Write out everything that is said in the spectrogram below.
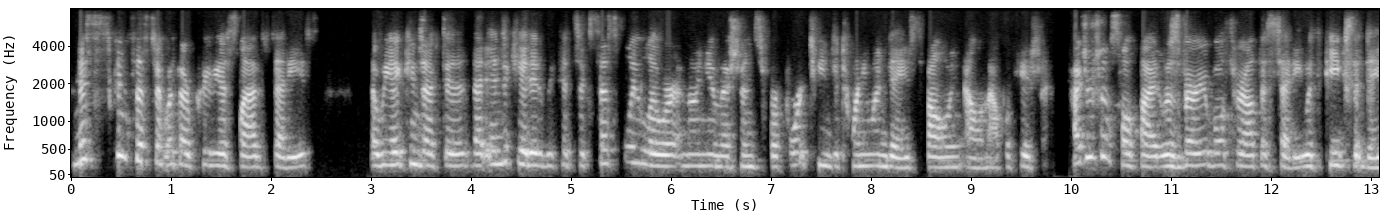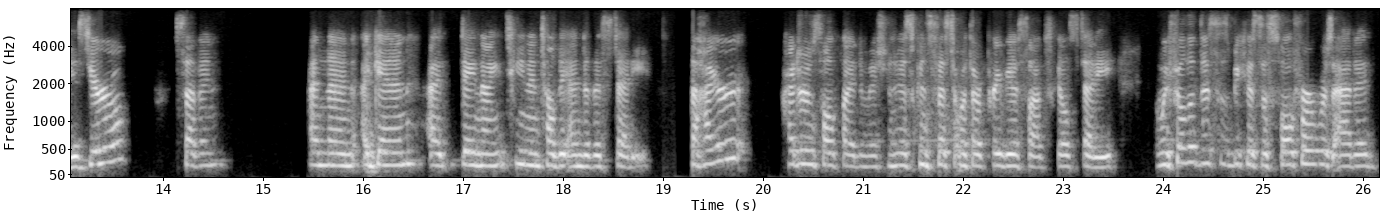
This is consistent with our previous lab studies that we had conducted that indicated we could successfully lower ammonia emissions for 14 to 21 days following alum application. Hydrogen sulfide was variable throughout the study with peaks at day zero, seven, and then again at day 19 until the end of the study. The higher hydrogen sulfide emission is consistent with our previous lab scale study. And we feel that this is because the sulfur was added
